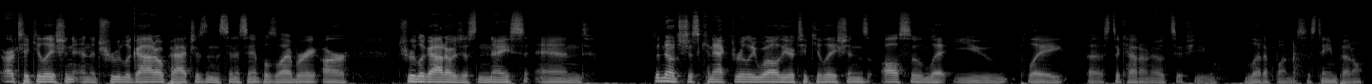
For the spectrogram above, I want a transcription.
articulation and the true legato patches in the Cinesamples library are true legato is just nice and the notes just connect really well. The articulations also let you play uh, staccato notes if you let up on the sustain pedal.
